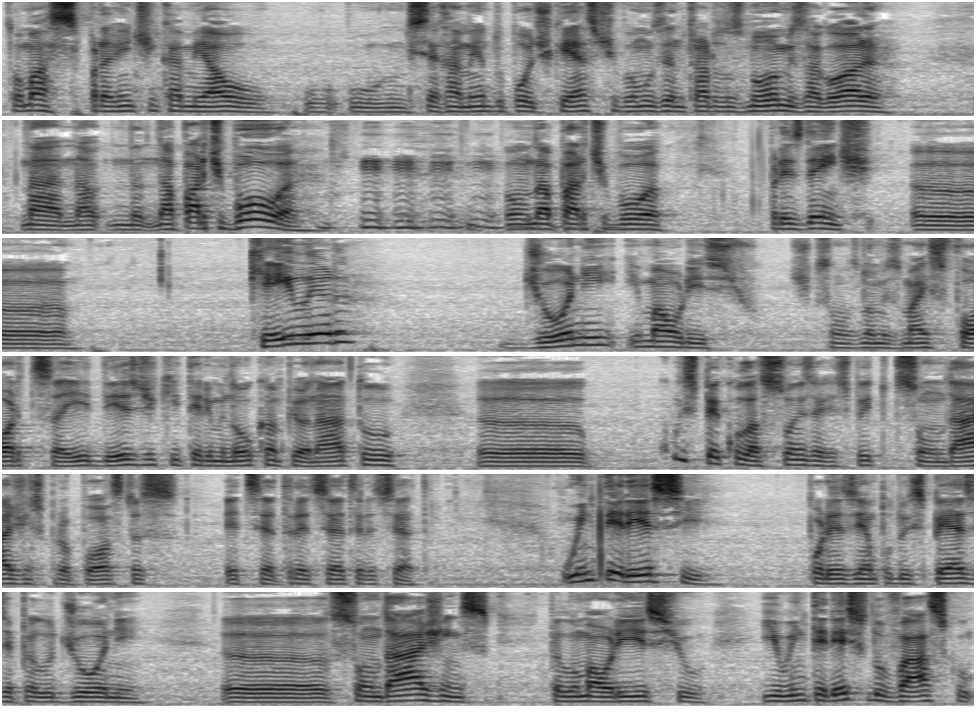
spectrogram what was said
Tomás, para a gente encaminhar o, o, o, encerramento do podcast, vamos entrar nos nomes agora, na, na, na parte boa. vamos na parte boa. Presidente, uh, Kehler, Johnny e Maurício. Acho que são os nomes mais fortes aí, desde que terminou o campeonato, uh, com especulações a respeito de sondagens, propostas, etc, etc, etc. O interesse, por exemplo, do Spezia pelo Johnny, uh, sondagens pelo Maurício e o interesse do Vasco,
